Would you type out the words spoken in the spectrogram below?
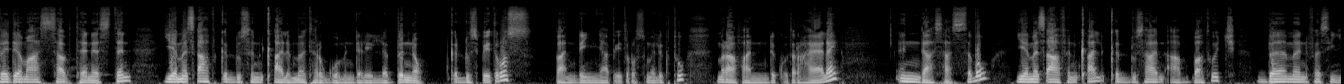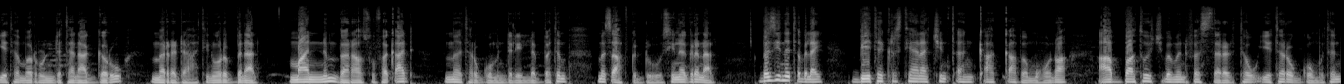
በደም ሐሳብ ተነስተን የመጽሐፍ ቅዱስን ቃል መተርጎም እንደሌለብን ነው። ቅዱስ ጴጥሮስ በአንደኛ ጴጥሮስ መልእክቱ ምዕራፍ 1 ቁጥር 20 ላይ እንዳሳሰበው የመጽሐፍን ቃል ቅዱሳን አባቶች በመንፈስ እየተመሩ እንደተናገሩ መረዳት ይኖርብናል። ማንም በራሱ ፈቃድ መተርጎም እንደሌለበትም መጽሐፍ ቅዱስ ይነግረናል። በዚህ ነጥብ ላይ ቤተ ክርስቲያናችን ጠንቃቃ በመሆኗ አባቶች በመንፈስ ተረድተው የተረጎሙትን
